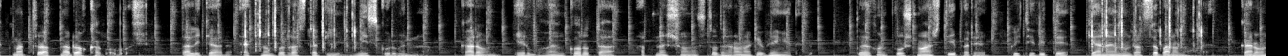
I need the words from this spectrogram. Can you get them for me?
একমাত্র আপনার রক্ষা কবচ। তালিকার এক নম্বর রাস্তাটি মিস করবেন না, কারণ এর ভয়ঙ্করতা আপনার সমস্ত ধারণাকে ভেঙে দেবে। তো এখন প্রশ্ন আসতেই পারে, পৃথিবীতে কেন এমন রাস্তা বানানো হয়? কারণ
